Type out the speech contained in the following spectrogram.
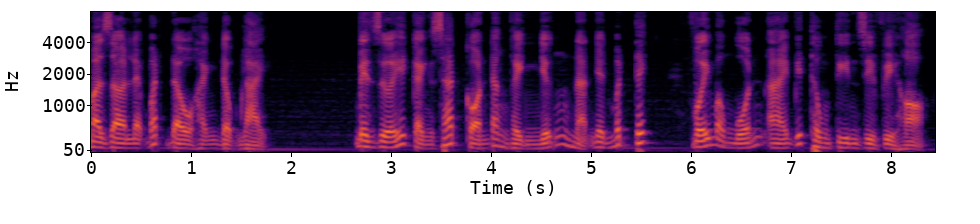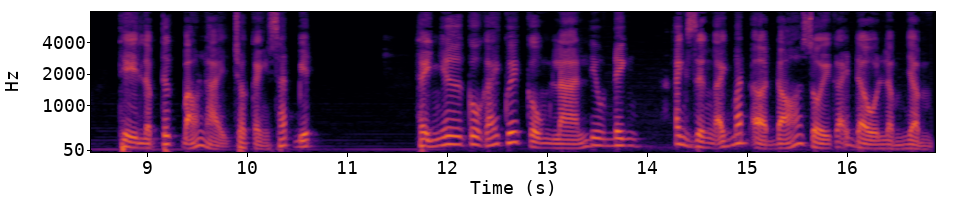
mà giờ lại bắt đầu hành động lại. Bên dưới cảnh sát còn đăng hình những nạn nhân mất tích với mong muốn ai biết thông tin gì vì họ thì lập tức báo lại cho cảnh sát biết. Hình như cô gái cuối cùng là Liêu Ninh. Anh dừng ánh mắt ở đó rồi gãi đầu lầm nhầm.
